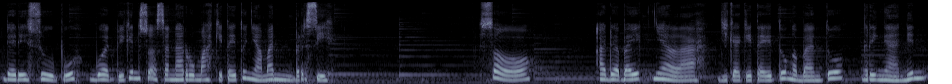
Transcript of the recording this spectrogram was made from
dari subuh buat bikin suasana rumah kita itu nyaman dan bersih. So, ada baiknya lah jika kita itu ngebantu ngeringanin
